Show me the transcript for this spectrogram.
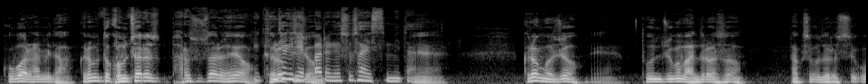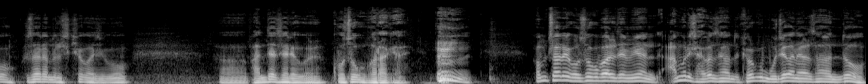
고발을 합니다. 그러면 또 검찰은 바로 수사를 해요. 네, 굉장히 재빠르게 수사했습니다. 예. 그런 거죠. 예. 돈 주고 만들어서 박수부대로 쓰고 그 사람들을 시켜가지고 어, 반대 세력을 고소고발하게. 검찰에 고소고발되면 아무리 작은 사안도 결국 무죄가 날 사안도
